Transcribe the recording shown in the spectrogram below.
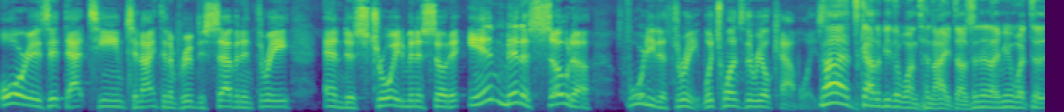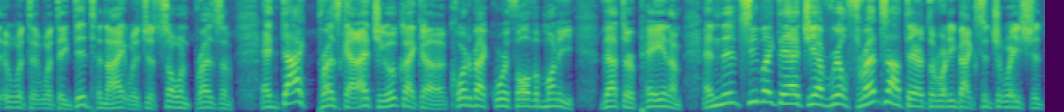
or is it that team tonight that improved to seven and three and destroyed Minnesota in Minnesota, forty to three? Which one's the real Cowboys? Ah, it's got to be the one tonight, doesn't it? I mean, what the what the, what they did tonight was just so impressive. And Dak Prescott actually looked like a quarterback worth all the money that they're paying him. And it seemed like they actually have real threats out there at the running back situation.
